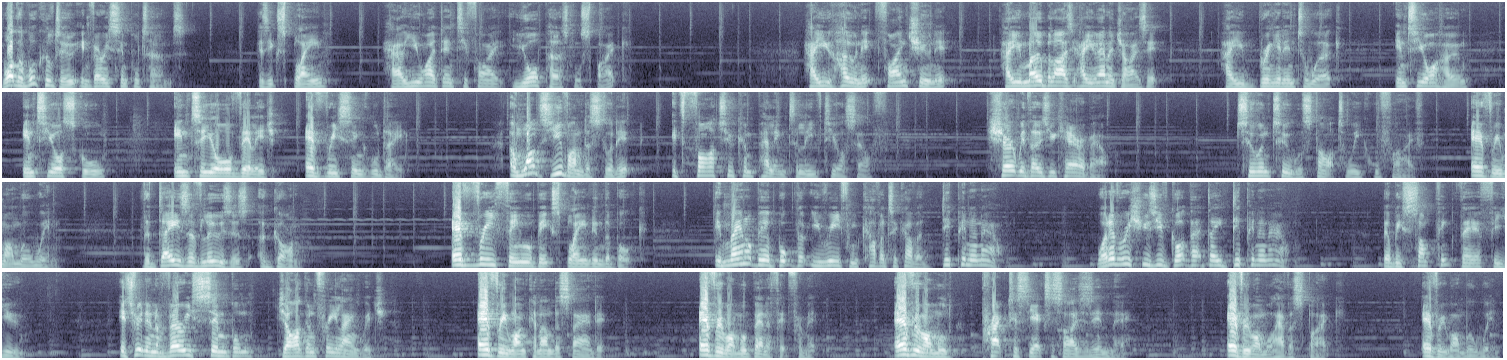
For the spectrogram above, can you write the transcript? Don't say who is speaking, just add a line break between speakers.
What the book will do in very simple terms is explain how you identify your personal spike, how you hone it, fine tune it, how you mobilize it, how you energize it, how you bring it into work, into your home, into your school, into your village every single day. And once you've understood it, it's far too compelling to leave to yourself. Share it with those you care about. Two and two will start to equal five. Everyone will win. The days of losers are gone. Everything will be explained in the book. It may not be a book that you read from cover to cover, dip in and out. Whatever issues you've got that day, dip in and out. There'll be something there for you. It's written in a very simple, jargon free language. Everyone can understand it. Everyone will benefit from it. Everyone will practice the exercises in there. Everyone will have a spike. Everyone will win.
